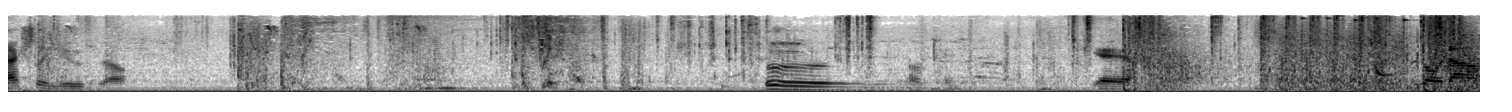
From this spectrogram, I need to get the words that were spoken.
Actually new, bro. Ooh, okay. Yeah, yeah. We're going down.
